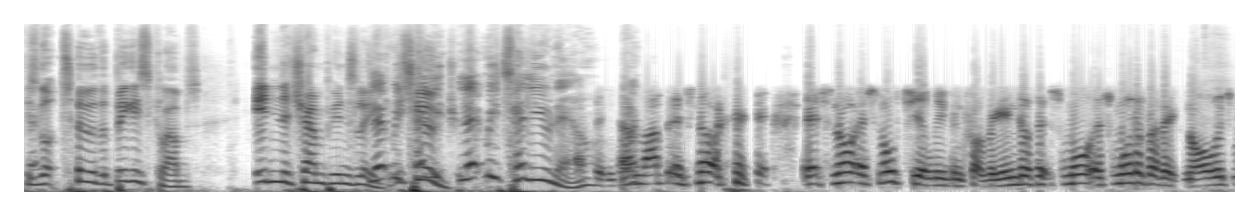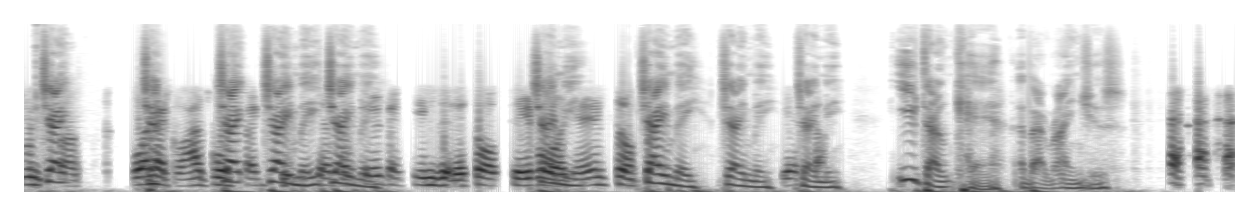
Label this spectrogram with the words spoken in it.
He's got two of the biggest clubs in the Champions League. let me it's tell huge. you. Let me tell you now. I'm- I'm- it's not. It's not. It's no cheerleading for Rangers. It's more. It's more of an acknowledgement Ja- for one Ja- of Glasgow's Ja- big Jamie, teams. Jamie. big teams at the top table Jamie, again. So Jamie, Jamie, Yes, sir. Jamie, you don't care about Rangers.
